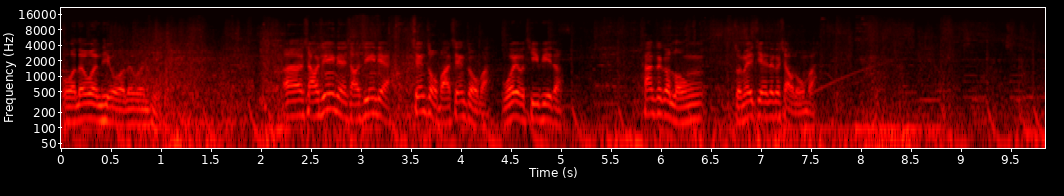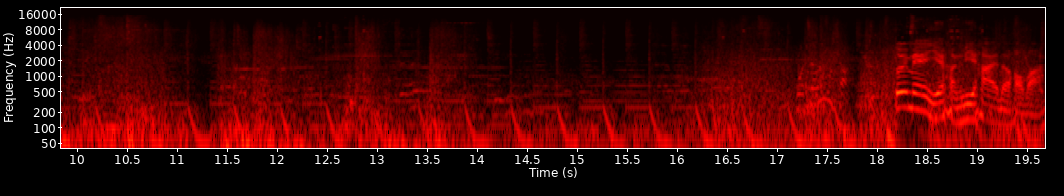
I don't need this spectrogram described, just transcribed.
我的问题，我的问题。呃，小心一点，小心一点，先走吧，先走吧，我有 TP 的。看这个龙，准备接这个小龙吧。我在路上。对面也很厉害的，好吧？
